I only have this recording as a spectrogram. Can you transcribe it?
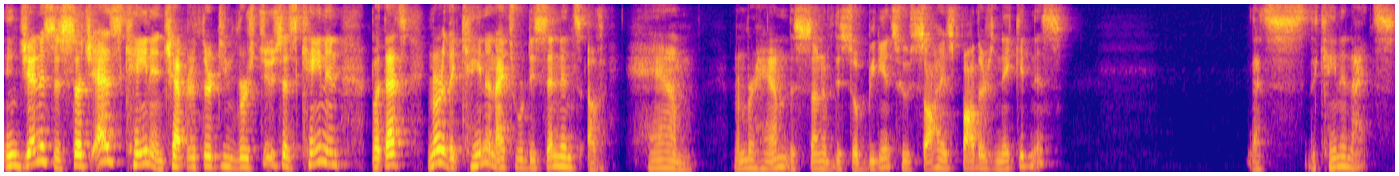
in Genesis, such as Canaan. Chapter 13, verse 2 says Canaan, but that's remember the Canaanites were descendants of Ham. Remember Ham, the son of disobedience, who saw his father's nakedness? That's the Canaanites.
